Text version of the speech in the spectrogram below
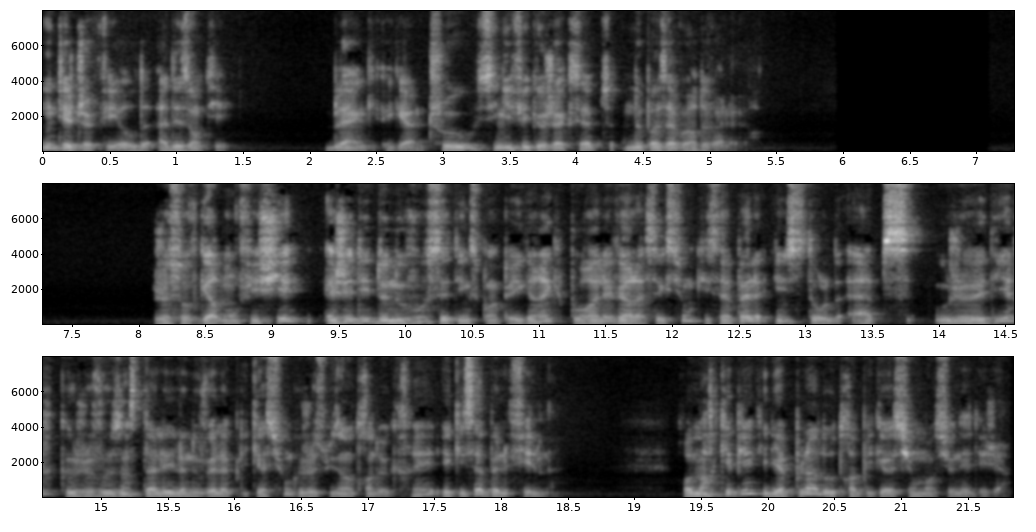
integer field à des entiers. Blank égale true signifie que j'accepte ne pas avoir de valeur. Je sauvegarde mon fichier et j'édite de nouveau settings.py pour aller vers la section qui s'appelle Installed Apps où je vais dire que je veux installer la nouvelle application que je suis en train de créer et qui s'appelle Film. Remarquez bien qu'il y a plein d'autres applications mentionnées déjà.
